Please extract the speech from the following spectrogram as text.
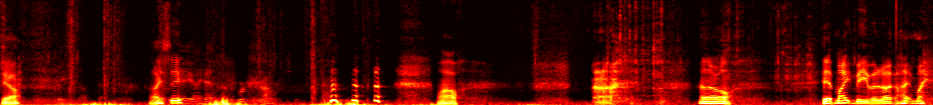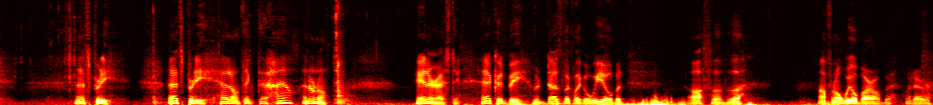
yeah, like, cleaning up down there. I see. I had, I was working ground. Wow. I don't know. It might be, but uh, it might. That's pretty. That's pretty. I don't think that. Well, I don't know. Interesting. That could be. It does look like a wheel, but off of uh, off an old wheelbarrow. But whatever.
